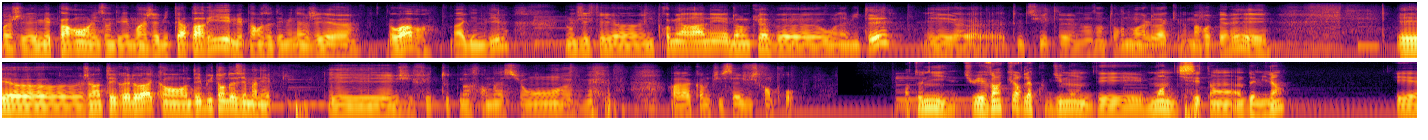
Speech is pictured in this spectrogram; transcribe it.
Moi, j'ai mes parents, ils ont moi j'habitais à Paris et mes parents ont déménagé au Havre, à Genville. Donc j'ai fait une première année dans le club où on habitait, et euh, tout de suite, euh, dans un tournoi, le hack m'a repéré. Et, euh, j'ai intégré le hack en débutant deuxième année. Et j'ai fait toute ma formation, voilà, comme tu sais, jusqu'en pro. Anthony, tu es vainqueur de la Coupe du Monde des moins de 17 ans en 2001. Et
